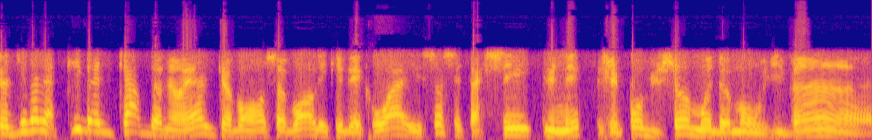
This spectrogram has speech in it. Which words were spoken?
je te dirais la plus belle carte de Noël que vont recevoir les Québécois, et ça, c'est assez unique. J'ai pas vu ça, moi, de mon vivant, euh,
